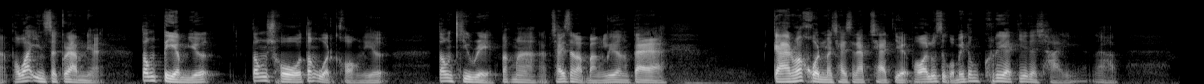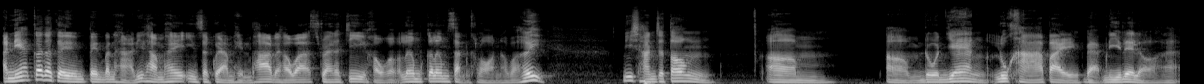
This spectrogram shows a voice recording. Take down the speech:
ฮะเพราะว่า Instagram เนี่ยต้องเตรียมเยอะต้องโชว์ต้องอวดของเยอะ ต้องคิวเรตมากๆครับใช้สำหรับบางเรื่องแต่ การว่าคนมาใช้ Snapchat เยอะเพราะว่ารู้สึกว่าไม่ต้องเครียดที่จะใช้นะครับอันนี้ก็จะเคยเป็นปัญหาที่ทำให้ Instagram เห็นภาพเลยครับว่า strategy เขาก็เริ่มก็เริ่มสั่นคลอนครับว่าเฮ้ยนี่ฉันจะต้องโดนแย่งลูกค้าไปแบบนี้เลยเหรอนะ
